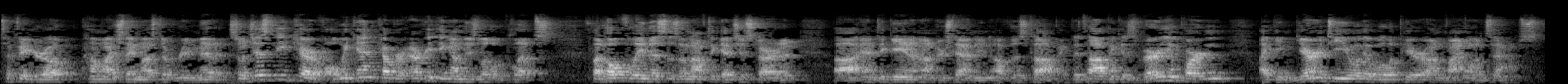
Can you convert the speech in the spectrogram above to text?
to figure out how much they must have remitted. So just be careful. We can't cover everything on these little clips, but hopefully this is enough to get you started uh, and to gain an understanding of this topic. The topic is very important. I can guarantee you it will appear on final exams.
